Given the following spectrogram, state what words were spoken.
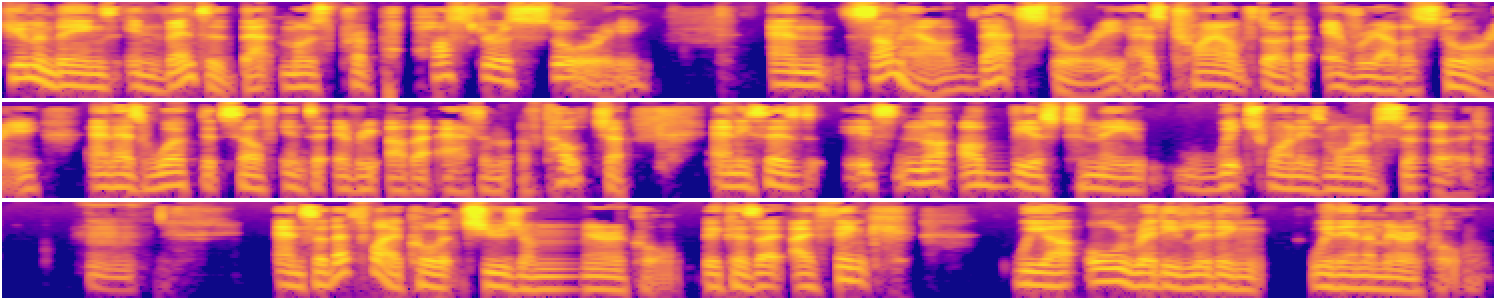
human beings invented that most preposterous story. And somehow that story has triumphed over every other story and has worked itself into every other atom of culture. And he says, it's not obvious to me which one is more absurd. Hmm. And so that's why I call it choose your miracle, because I, I think we are already living within a miracle.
